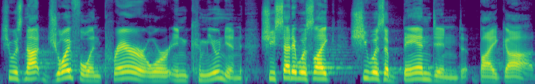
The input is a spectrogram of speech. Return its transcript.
She was not joyful in prayer or in communion. She said it was like she was abandoned by God.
